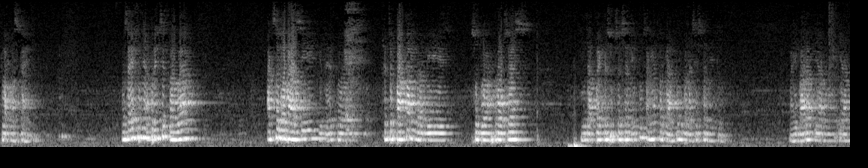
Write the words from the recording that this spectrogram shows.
kelab naskah? Nah, saya punya prinsip bahwa akselerasi gitu ya ke kecepatan dari sebuah proses mencapai kesuksesan itu sangat tergantung pada sistem itu. Nah ibarat yang yang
